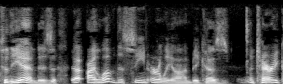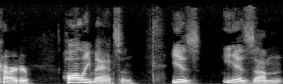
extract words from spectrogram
to the end. Is uh, I love this scene early on because Terry Carter, Hawley Matson, is is um,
